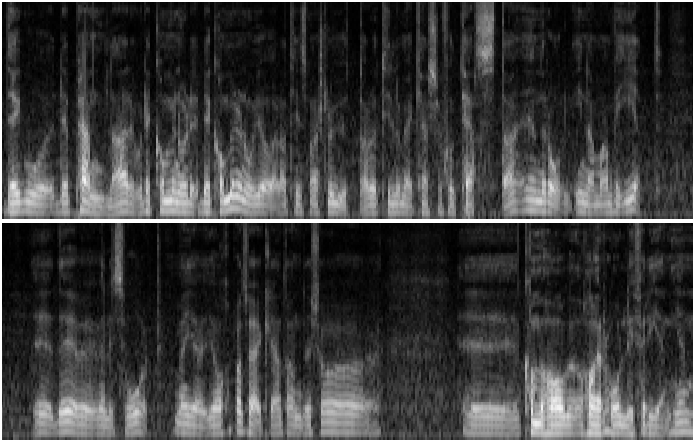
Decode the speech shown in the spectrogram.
det, går, det pendlar och det kommer, nog, det kommer det nog göra tills man slutar och till och med kanske får testa en roll innan man vet. Det, det är väldigt svårt. Men jag, jag hoppas verkligen att Anders har, kommer ha, ha en roll i föreningen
